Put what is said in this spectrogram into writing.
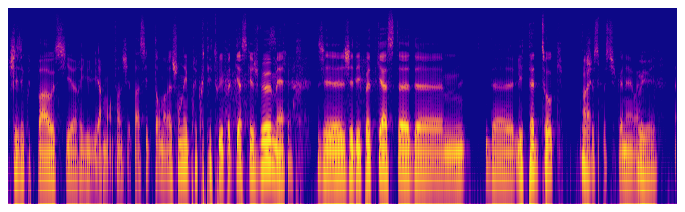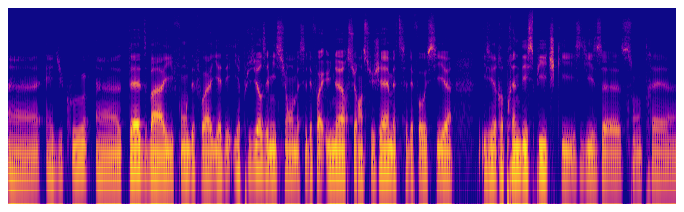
je les écoute pas aussi régulièrement, enfin, j'ai pas assez de temps dans la journée pour écouter tous les podcasts que je veux, mais j'ai des podcasts de, de les TED Talks. Ouais. Je sais pas si tu connais. Ouais. Oui, oui. Euh, et du coup, euh, TED, bah, ils font des fois, il y, y a plusieurs émissions, mais c'est des fois une heure sur un sujet, mais c'est des fois aussi, euh, ils reprennent des speeches qui se disent sont très,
